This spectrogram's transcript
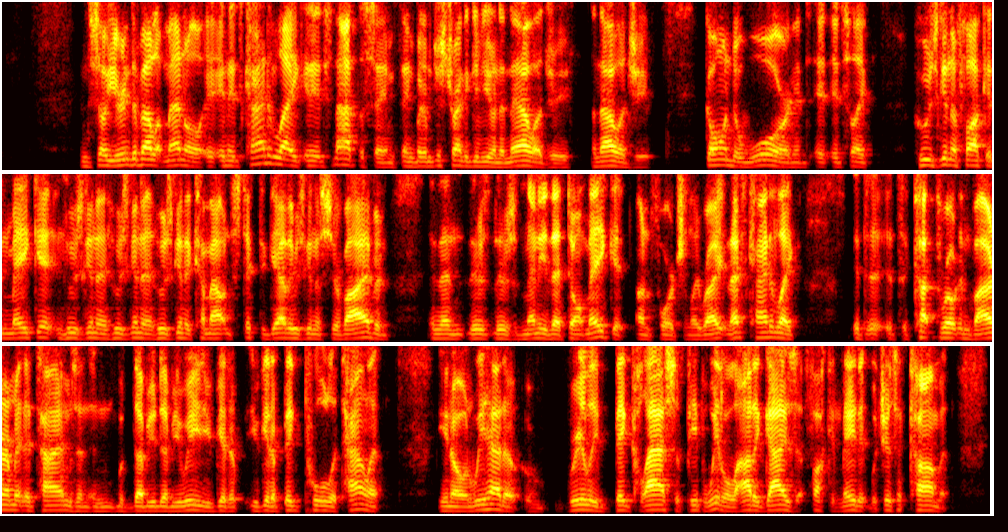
And so you're in developmental, and it's kind of like it's not the same thing, but I'm just trying to give you an analogy. Analogy, going to war, and it, it, it's like who's gonna fucking make it, and who's gonna who's gonna who's gonna come out and stick together, who's gonna survive, and and then there's there's many that don't make it, unfortunately, right? And that's kind of like it's a, it's a cutthroat environment at times, and, and with WWE, you get a you get a big pool of talent, you know. And we had a really big class of people. We had a lot of guys that fucking made it, which isn't common.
